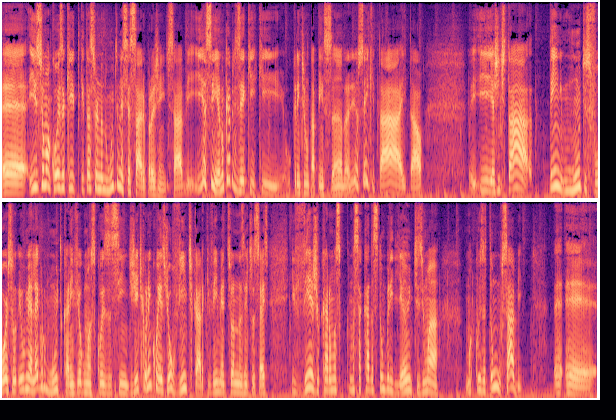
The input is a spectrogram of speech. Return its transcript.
É, isso é uma coisa que, que tá se tornando muito necessário pra gente, sabe? E assim, eu não quero dizer que, que o crente não tá pensando, eu sei que tá e tal. E, e a gente tá. Tem muito esforço, eu me alegro muito, cara, em ver algumas coisas assim, de gente que eu nem conheço, de ouvinte, cara, que vem me adiciona nas redes sociais e vejo, cara, umas, umas sacadas tão brilhantes e uma, uma coisa tão, sabe? É, é,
